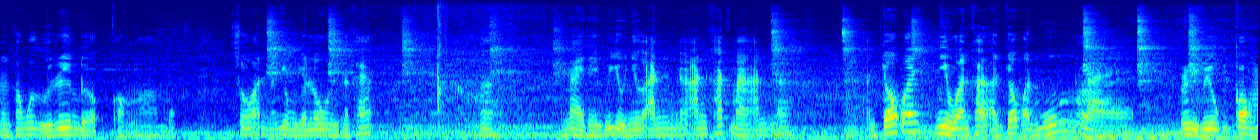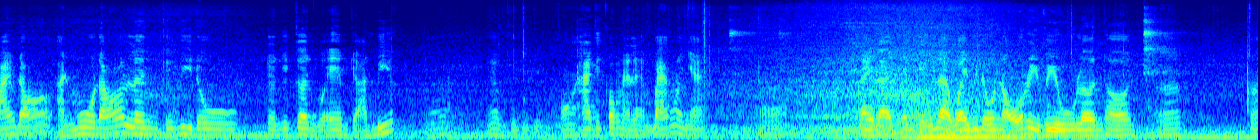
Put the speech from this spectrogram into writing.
nên không có gửi riêng được. Còn một số anh nó dùng Zalo thì nó khác. Cái này thì ví dụ như anh anh khách mà anh anh chốt ấy nhiều anh khách anh chốt anh muốn là review cái con máy đó anh mua đó lên cái video trên cái kênh của em cho anh biết còn hai cái con này là em bán rồi nha Đó. đây là em chỉ là quay video nổ review lên thôi Đó. Đó,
